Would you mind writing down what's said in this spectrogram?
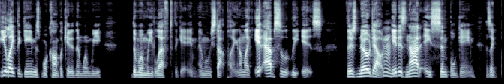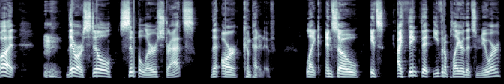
feel like the game is more complicated than when we than when we left the game and when we stopped playing. And I'm like, it absolutely is. There's no doubt. Hmm. It is not a simple game. I was like, but there are still simpler strats that are competitive. Like, and so it's, I think that even a player that's newer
